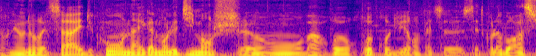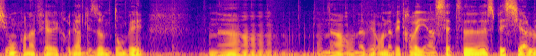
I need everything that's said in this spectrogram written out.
on est honoré de ça et du coup on a également le dimanche on va reproduire en fait cette collaboration qu'on a fait avec Regarde les hommes tombés on a on a on avait on avait travaillé un set spécial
